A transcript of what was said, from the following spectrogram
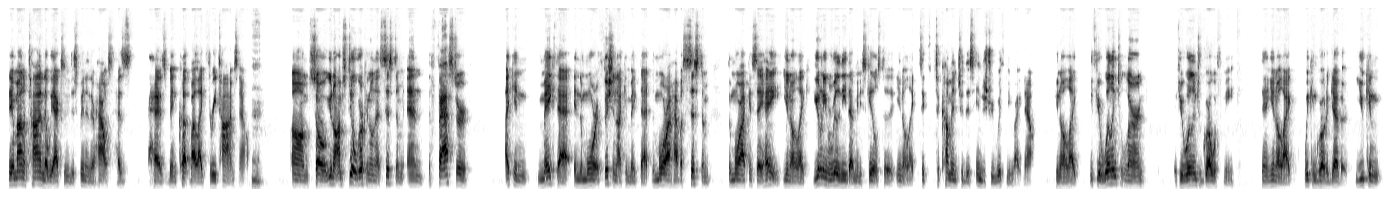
the amount of time that we actually need to spend in their house has has been cut by like three times now. Mm. Um, so you know, I'm still working on that system, and the faster I can make that, and the more efficient I can make that, the more I have a system, the more I can say, hey, you know, like you don't even really need that many skills to, you know, like to to come into this industry with me right now. You know, like if you're willing to learn, if you're willing to grow with me, then you know, like we can grow together. You can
